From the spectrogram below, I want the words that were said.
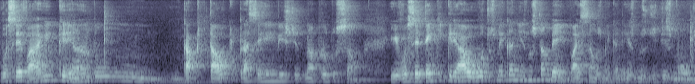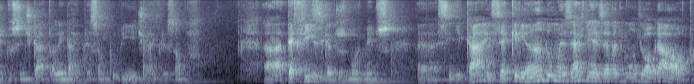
você vai criando um, um capital para ser reinvestido na produção. E você tem que criar outros mecanismos também. Quais são os mecanismos de desmonte do sindicato, além da repressão política, a repressão ah, até física dos movimentos ah, sindicais? É criando um exército de reserva de mão de obra alto,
